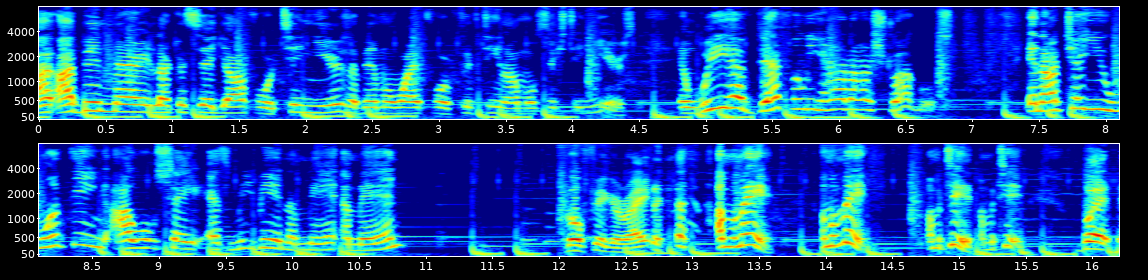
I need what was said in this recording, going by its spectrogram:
I, have been married, like I said, y'all, for 10 years. I've been my wife for 15, almost 16 years. And we have definitely had our struggles. And I'll tell you one thing I will say as me being a man, a man, go figure, right? I'm a man. I'm a man. I'm a 10. I'm a 10. But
